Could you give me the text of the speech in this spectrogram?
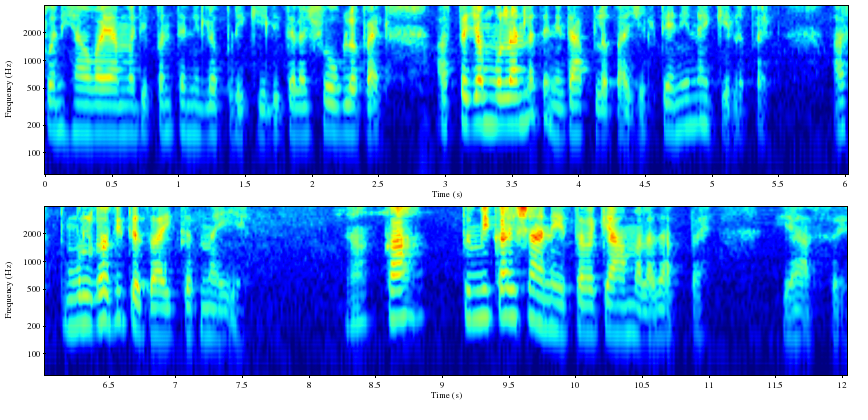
पण ह्या वयामध्ये पण त्यांनी लपडी केली. त्याला शोभलं पाहिजे. आज त्याच्या मुलांना त्यांनी दापलं पाहिजे. त्यांनी नाही केलं पाहिजे. आज मुलगा बी त्याचं ऐकत नाही आहे हां? का? तुम्ही काय शाने येता की आम्हाला दाबताय हे असं आहे.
